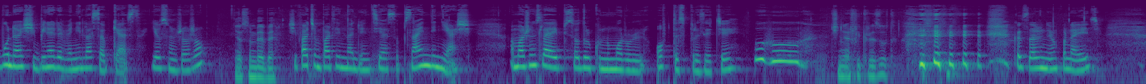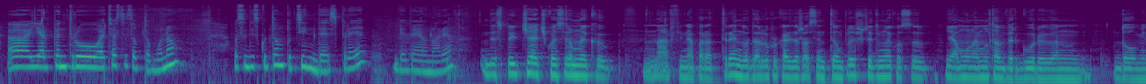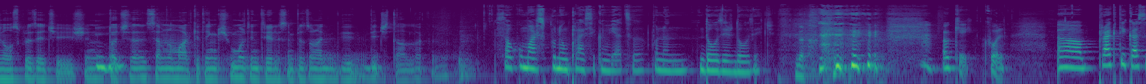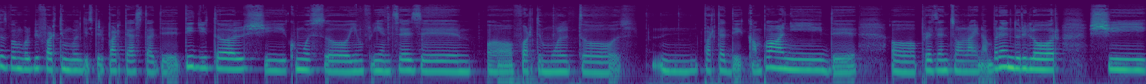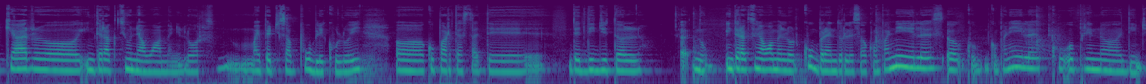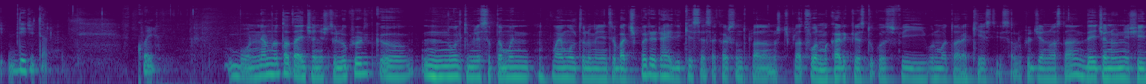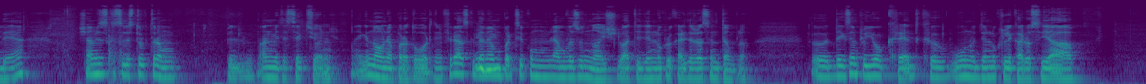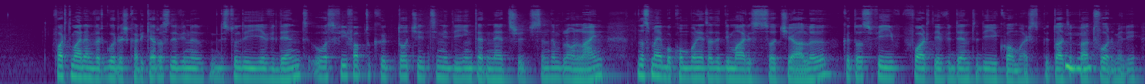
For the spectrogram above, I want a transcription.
Bună și bine revenit la Subcast! Eu sunt Jojo Eu sunt Bebe. și facem parte din agenția Subsign din Iași. Am ajuns la episodul cu numărul 18. Uhu! Cine ar fi crezut? Că o să ajungem până aici. Uh, Iar pentru această săptămână o să discutăm puțin despre... Bebe, ai onoarea? Despre ceea ce considerăm noi că n-ar fi neapărat trenduri, dar lucruri care deja se întâmplă și credem noi că o să ia mult mai multă învergură în 2019 și în Mhm. tot ce înseamnă marketing și multe dintre ele sunt pe zona di- digital. Dacă... Sau cum ar spune un clasic în viață până în 2020. Da. Ok, cool. Uh, practic, astăzi vom vorbi foarte mult despre partea asta de digital și cum o să influențeze uh, foarte mult uh, m, partea de campanii, de uh, prezență online a brandurilor și chiar uh, interacțiunea oamenilor, mai precis a publicului, uh, cu partea asta de, de digital Uh, nu, interacțiunea oamenilor cu brandurile sau companiile, uh, cu companiile cu, prin uh, digi- digital. Cool. Bun, ne-am notat aici niște lucruri că în ultimele săptămâni mai multă lume ne întreba ce părere ai de chestia asta care se întâmplă la nu știu ce platformă, care crezi tu că o să fie următoarea chestie sau lucruri genul ăsta, de aici nu vine și ideea și am zis că să le structurăm pe anumite secțiuni. Adică nu au neapărat o ordine firească, dar Mhm. le-am împărțit cum le-am văzut noi și luate din lucruri care deja se întâmplă. De exemplu, eu cred că unul din lucrurile care o să ia foarte mare învergură și care chiar o să devină destul de evident, o să fie faptul că tot ce ține de internet și ce se întâmplă online nu o să mai aibă o componentă atât de mare socială, cât o să fie foarte evident de e-commerce pe toate Mhm. platformele.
